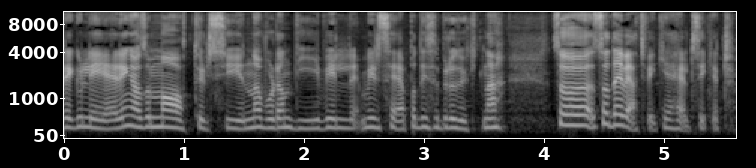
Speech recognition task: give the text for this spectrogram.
regulering, altså Mattilsynet, hvordan de vil, vil, se på disse produktene. Så, så det vet vi ikke helt sikkert.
